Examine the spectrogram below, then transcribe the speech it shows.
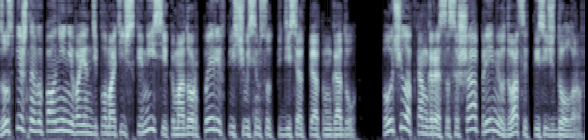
За успешное выполнение военно-дипломатической миссии коммодор Перри в 1855 году получил от Конгресса США премию в 20 тысяч долларов.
